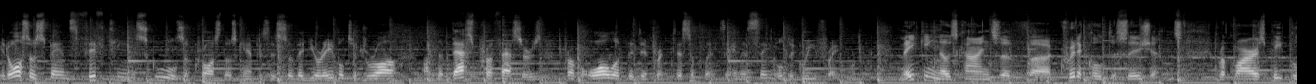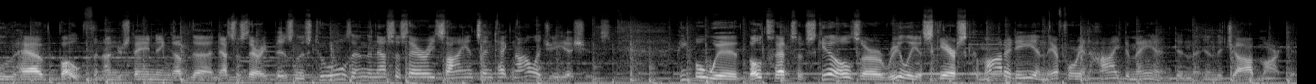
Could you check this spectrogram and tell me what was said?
It also spans 15 schools across those campuses so that you're able to draw on the best professors from all of the different disciplines in a single degree framework. Making those kinds of uh, critical decisions requires people who have both an understanding of the necessary business tools and the necessary science and technology issues. People with both sets of skills are really a scarce commodity and therefore in high demand in the, in the job market.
